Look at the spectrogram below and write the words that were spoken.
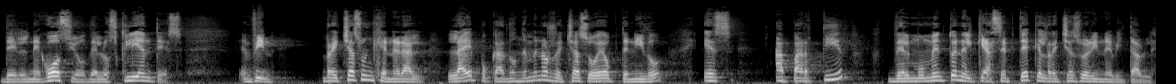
del negocio, de los clientes. En fin, rechazo en general. La época donde menos rechazo he obtenido es a partir del momento en el que acepté que el rechazo era inevitable.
